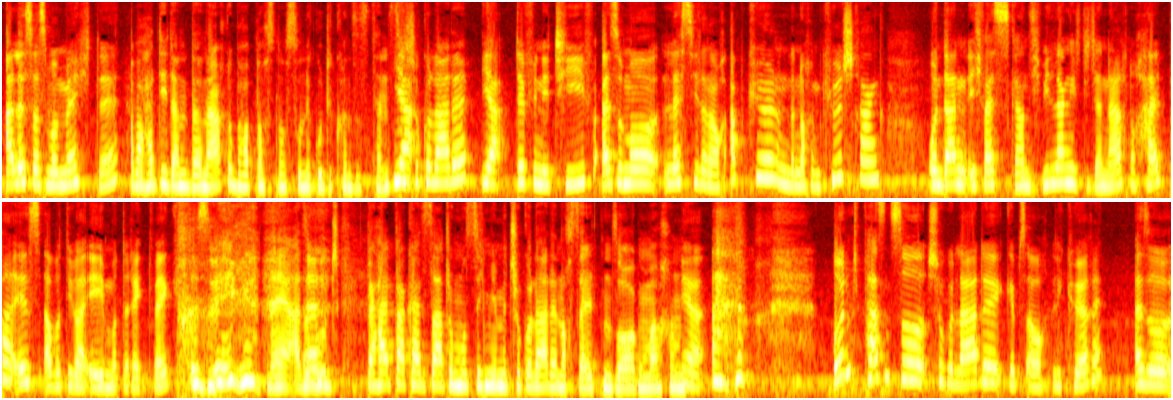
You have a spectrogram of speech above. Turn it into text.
alles, was man möchte. Aber hat die dann danach überhaupt noch, noch so eine gute Konsistenz, ja. die Schokolade? Ja, definitiv. Also man lässt sie dann auch abkühlen und dann noch im Kühlschrank. Und dann, ich weiß gar nicht, wie lange die danach noch haltbar ist, aber die war eh immer direkt weg. Deswegen. naja, also äh, gut, bei Haltbarkeitsdatum musste ich mir mit Schokolade noch selten Sorgen machen. Ja. Und passend zur Schokolade gibt es auch Liköre. Also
